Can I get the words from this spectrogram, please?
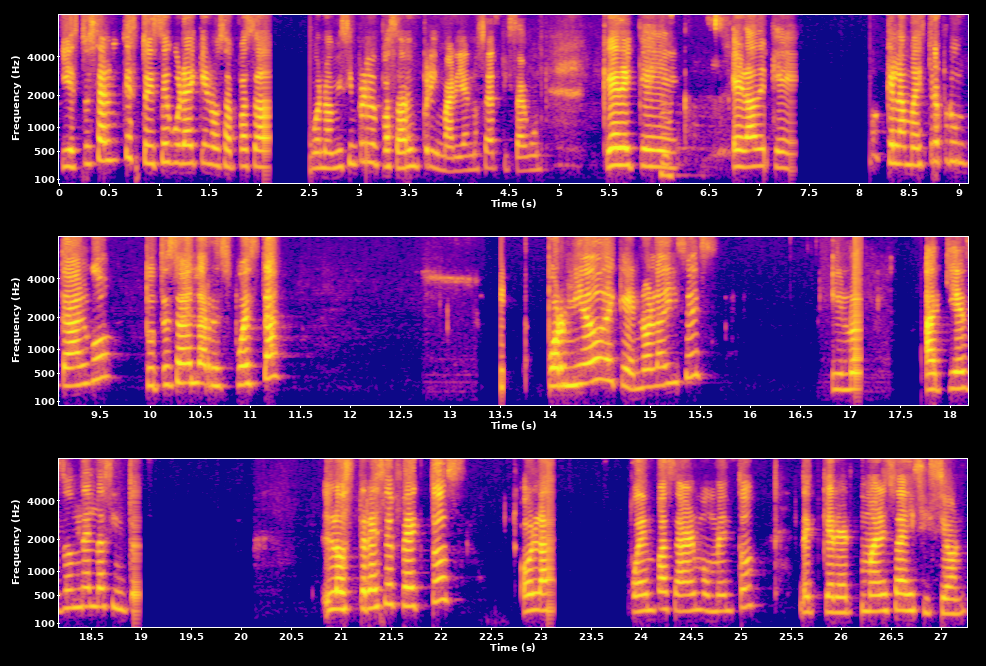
y esto es algo que estoy segura de que nos ha pasado, bueno, a mí siempre me pasaba en primaria, no sé a ti, Sagún, que de que era de que, que la maestra pregunta algo, tú te sabes la respuesta, por miedo de que no la dices, y luego aquí es donde las los tres efectos o las pueden pasar al momento de querer tomar esa decisión.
